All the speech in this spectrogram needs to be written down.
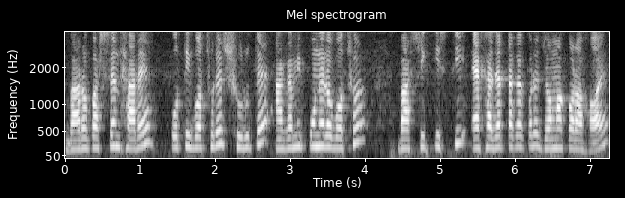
বারো পার্সেন্ট হারে প্রতি বছরের শুরুতে আগামী পনেরো বছর বার্ষিক কিস্তি এক হাজার টাকা করে জমা করা হয়,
